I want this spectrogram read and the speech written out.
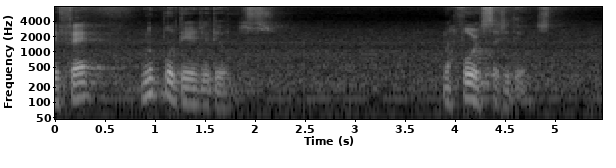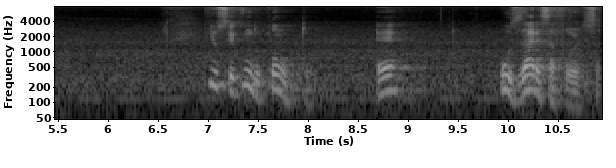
ter fé no poder de Deus, na força de Deus. E o segundo ponto é usar essa força.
